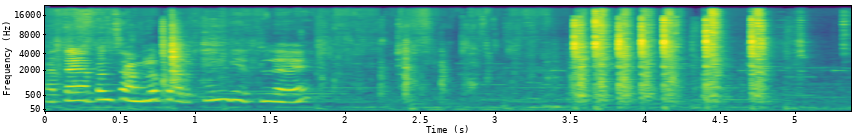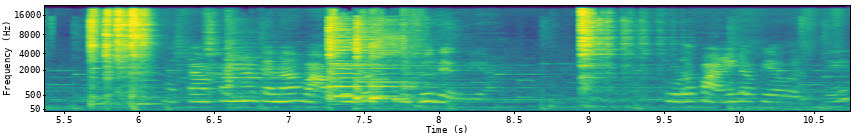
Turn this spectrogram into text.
आता हे आपण चांगलं परतून घेतलंय. आता आपण ना त्याला वाफेवर शिजू देऊया. थोडं पाणी टाकूया वरती.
